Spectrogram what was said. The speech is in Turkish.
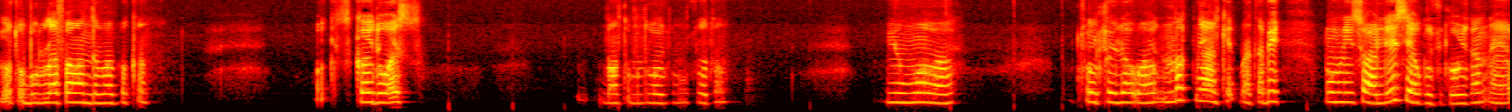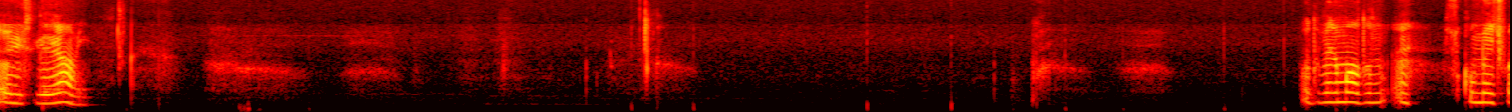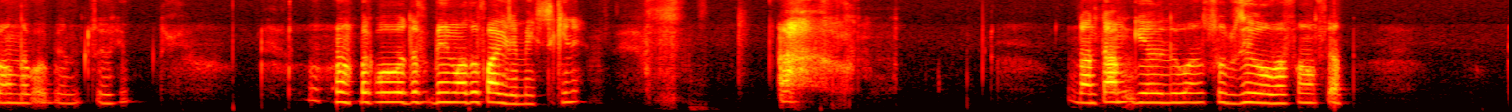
Youtuber'lar falan da var bakın. Bak Skydoors. Natımı gördünüz zaten. Yuma var. Çok şeyler var. Bak ne hareket var. Tabi normal insan haliyle siyah gözüküyor. O yüzden e, öyle şeyler yapmayın. Da benim aldığım eh, Skumage falan da var benim söyleyeyim. Hah, bak bu arada benim adım Fire Meksikini. Ah. Dantem geldi var, Sub-Zero var falan filan.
